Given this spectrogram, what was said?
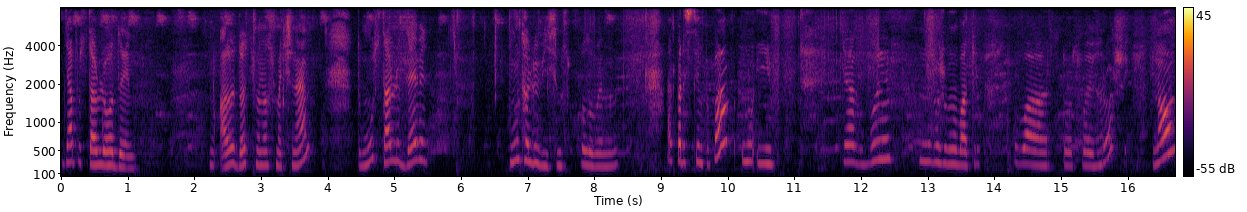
я поставлю один. Ну, але досить воно смачне. Тому ставлю 9 Ну, ставлю 8 з половиною. А тепер з цим попав. Ну і якби не дуже воно варто, своїх грошей. Но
